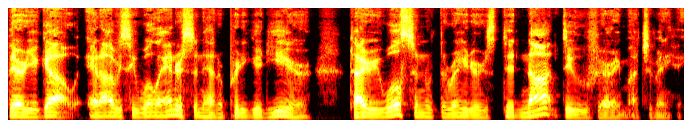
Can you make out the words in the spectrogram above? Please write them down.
there you go. And obviously, Will Anderson had a pretty good year. Tyree Wilson with the Raiders did not do very much of anything.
